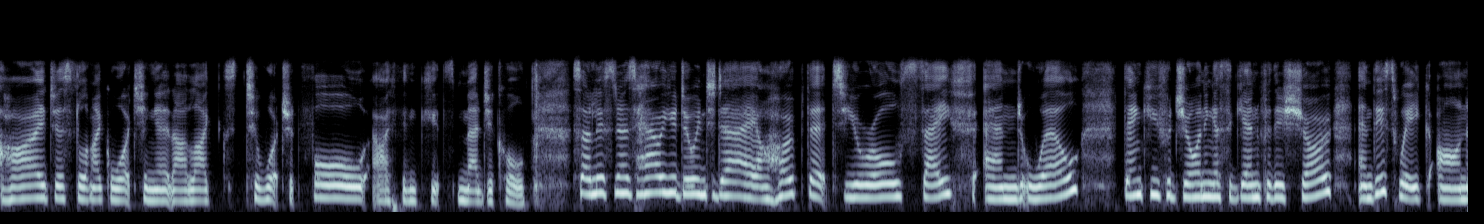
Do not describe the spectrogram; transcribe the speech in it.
I just like watching it. I like to watch it fall. I think it's magical. So, listeners, how are you doing today? I hope that you're all safe and well. Thank you for joining us again for this show. And this week on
